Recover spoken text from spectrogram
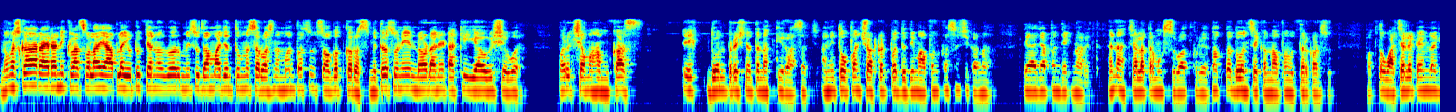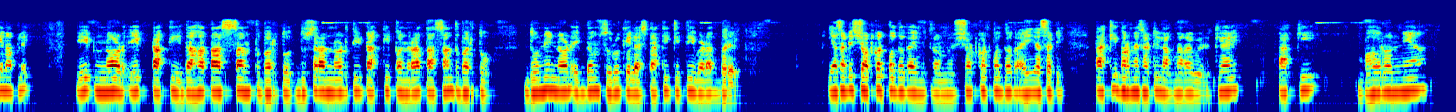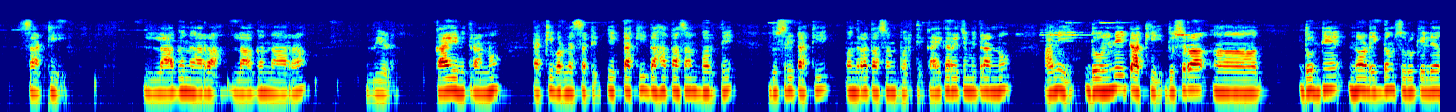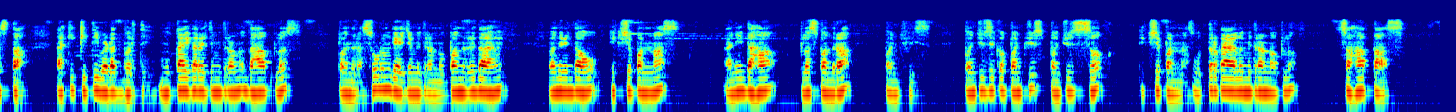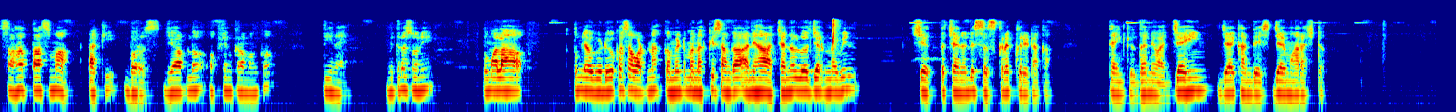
नमस्कार रायराणी क्लासवाला या आपल्या युट्यूब चॅनलवर मी सुद्धा माझ्या तुम्हाला सर्वांना मनपासून स्वागत करस मित्र सोनी नड आणि टाकी या विषयावर परीक्षामा हमखास एक दोन प्रश्न तर नक्की राहतात. आणि तो पण शॉर्टकट पद्धतीने आपण कसं शिकणार ते आज आपण देखणार आहेत. है ना? चला तर मग सुरुवात करूया. फक्त दोन सेकंद आपण उत्तर काढसू फक्त वाचायला टाइम लागेल आपले. एक नळ एक टाकी दहा तासांत भरतो. दुसरा नळ ती टाकी पंधरा तासांत भरतो. दोन्ही नळ एकदम सुरू केल्यास टाकी किती वेळात भरेल? यासाठी शॉर्टकट पद्धत आहे मित्रांनो. शॉर्टकट पद्धत आहे यासाठी टाकी भरण्यासाठी लागणारा वेळ काय आहे? टाकी भरण्यासाठी लागणारा लागणारा वेळ. काय आहे मित्रांनो? टाकी भरण्यासाठी. एक टाकी दहा तासांत भरते दुसरी टाकी पंधरा तासांत भरते. काय करायचे मित्रांनो? आणि दोन्ही टाकी दुसरा दोन्ही नळ एकदम सुरू केले असता टाकी किती वेळात भरते? मग काय करायचे मित्रांनो? दहा प्लस पंधरा. सोडून घ्यायचे मित्रांनो. पंधरा दहा पंधरा दहा हो एकशे पन्नास आणि दहा प्लस पंधरा पंचवीस. पंचवीस एक पंचवीस पंचवीस सक एकशे पन्नास. उत्तर काय आलं मित्रांनो आपलं? सहा तास. सहा तास मा टाकी बरस जे आपलं ऑप्शन क्रमांक तीन आहे. मित्र सोनी तुम्हाला हा तुम्हाला व्हिडिओ कसा वाटणार कमेंटमध्ये नक्की सांगा आणि हा चॅनलवर जर नवीन शेत तर चॅनलला सबस्क्राईब करी टाका. थँक्यू धन्यवाद. जय हिंद जय खानदेश जय महाराष्ट्र.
